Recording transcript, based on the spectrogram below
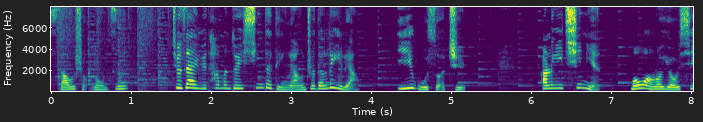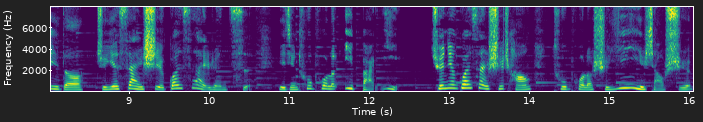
搔首弄姿，就在于他们对新的顶梁柱的力量一无所知。二零一七年，某网络游戏的职业赛事观赛人次已经突破了一百亿。全年观赛时长突破了十一亿小时，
